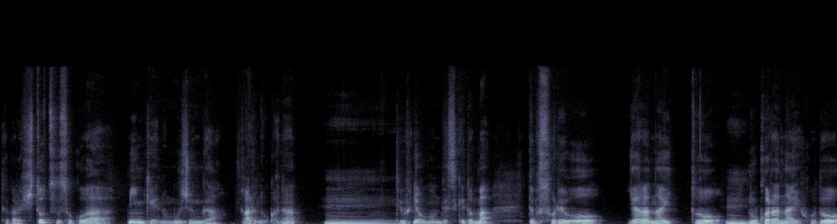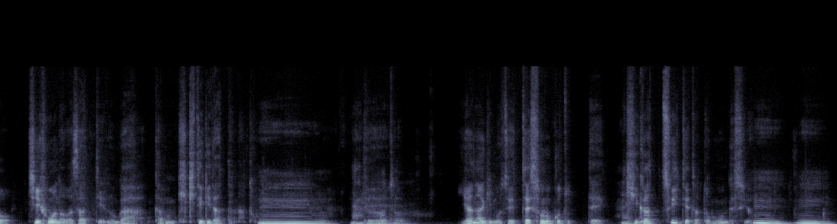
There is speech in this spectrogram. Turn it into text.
だから一つそこは民芸の矛盾があるのかなっうんていうふうに思うんですけど、まあでもそれをやらないとうん残らないほど地方の技っていうのが多分危機的だったなと。うん、なるほでど。柳も絶対そのことってはい気がついてたと思うんですよ。うん、うん、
